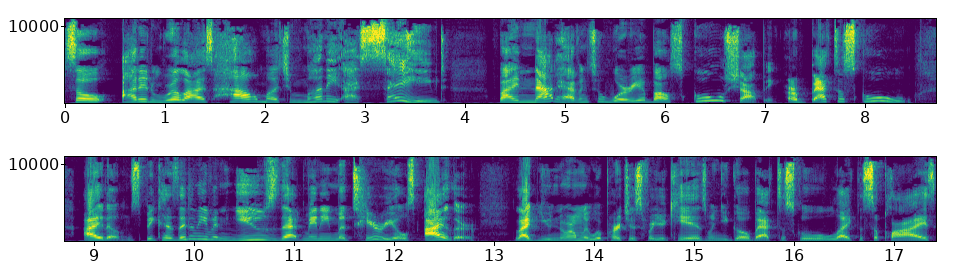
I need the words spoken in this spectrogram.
So I didn't realize how much money I saved by not having to worry about school shopping or back to school items because they didn't even use that many materials either like you normally would purchase for your kids when you go back to school, like the supplies.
